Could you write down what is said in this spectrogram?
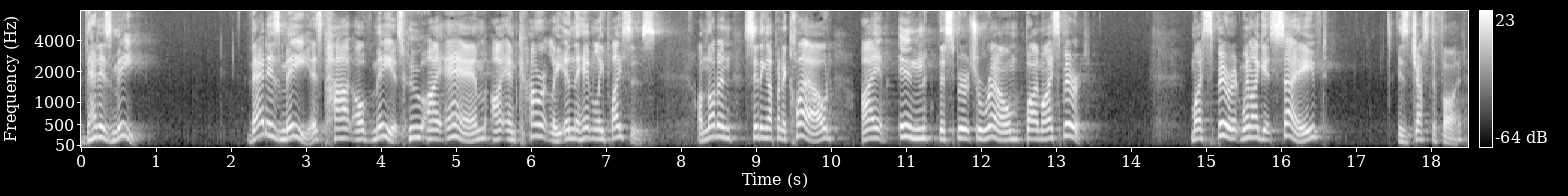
That is me. That is me. It's part of me. It's who I am. I am currently in the heavenly places. I'm not in sitting up in a cloud. I am in the spiritual realm by my spirit. My spirit, when I get saved, is justified.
